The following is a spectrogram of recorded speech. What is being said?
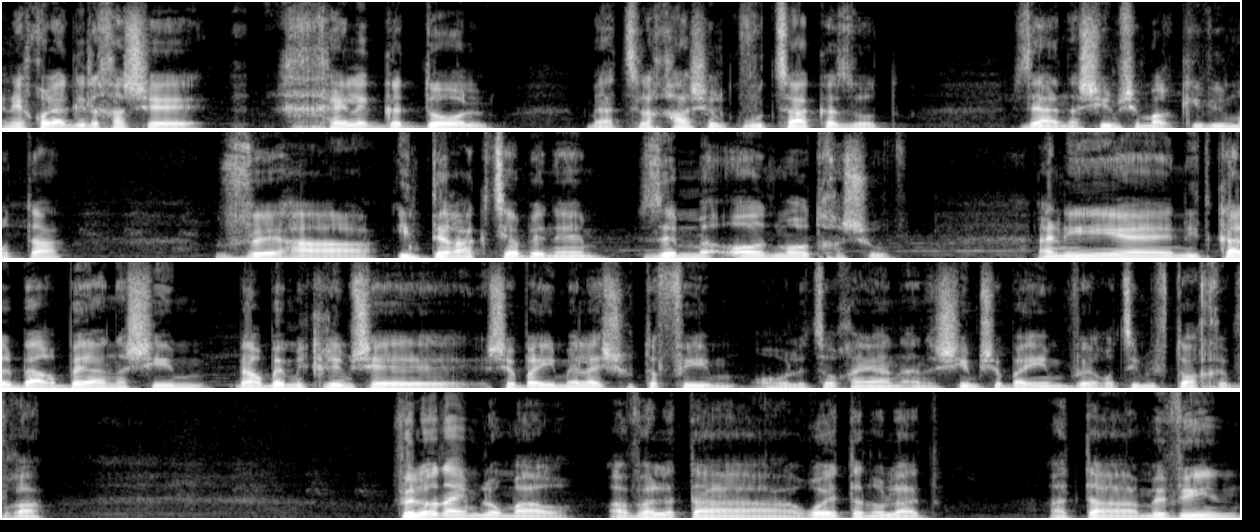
אני יכול להגיד לך שחלק גדול מהצלחה של קבוצה כזאת, זה האנשים שמרכיבים אותה, והאינטראקציה ביניהם. זה מאוד מאוד חשוב. אני uh, נתקל בהרבה אנשים, בהרבה מקרים ש, שבאים אליי שותפים, או לצורך העניין, אנשים שבאים ורוצים לפתוח חברה. ולא נעים לומר, אבל אתה רואה את הנולד. אתה מבין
